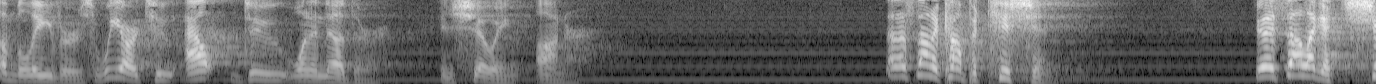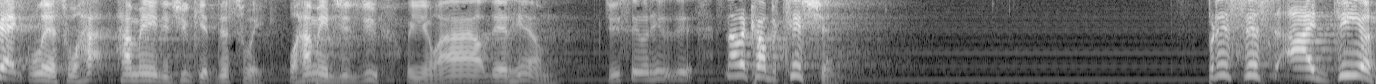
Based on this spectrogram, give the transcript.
of believers, we are to outdo one another in showing honor. Now, that's not a competition. You know, it's not like a checklist. Well, how, how, many did you get this week? Well, how many did you do? Well, you know, I outdid him. Do you see what he did? It's not a competition. But it's this idea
